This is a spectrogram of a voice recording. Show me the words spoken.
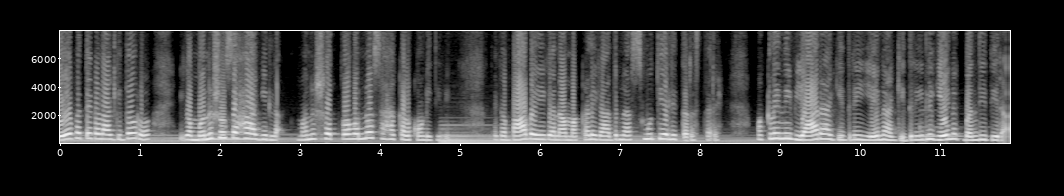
ದೇವತೆಗಳಾಗಿದ್ದವರು ಈಗ ಮನುಷ್ಯರು ಸಹ ಆಗಿಲ್ಲ. ಮನುಷ್ಯತ್ವವನ್ನು ಸಹ ಕಳ್ಕೊಂಡಿದೀವಿ ಈಗ ಬಾಬಾ ಈಗ ನಮ್ಮ ಮಕ್ಕಳಿಗೆ ಅದನ್ನ ಸ್ಮೃತಿಯಲ್ಲಿ ತರಿಸ್ತಾರೆ. ಮಕ್ಕಳೇ ನೀವು ಯಾರಾಗಿದ್ರಿ, ಏನಾಗಿದ್ರಿ, ಇಲ್ಲಿಗೆ ಏನಕ್ಕೆ ಬಂದಿದ್ದೀರಾ?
